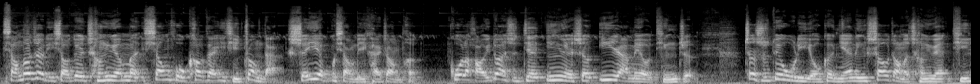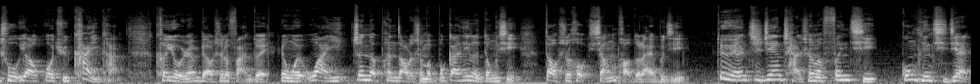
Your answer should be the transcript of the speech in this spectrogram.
想到这里，小队成员们相互靠在一起壮胆，谁也不想离开帐篷。过了好一段时间，音乐声依然没有停止。这时，队伍里有个年龄稍长的成员提出要过去看一看，可有人表示了反对，认为万一真的碰到了什么不干净的东西，到时候想跑都来不及。队员之间产生了分歧，公平起见，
